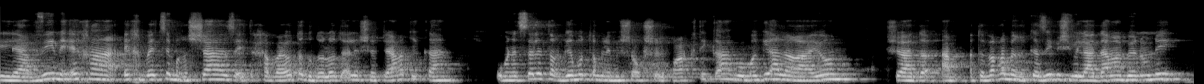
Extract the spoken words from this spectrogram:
להבין איך, איך בעצם רשז את החוויות הגדולות האלה שתיארתי כאן, הוא מנסה לתרגם אותם למישור של פרקטיקה, והוא מגיע לרעיון שהדבר שהד, המרכזי בשביל האדם הבינוני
